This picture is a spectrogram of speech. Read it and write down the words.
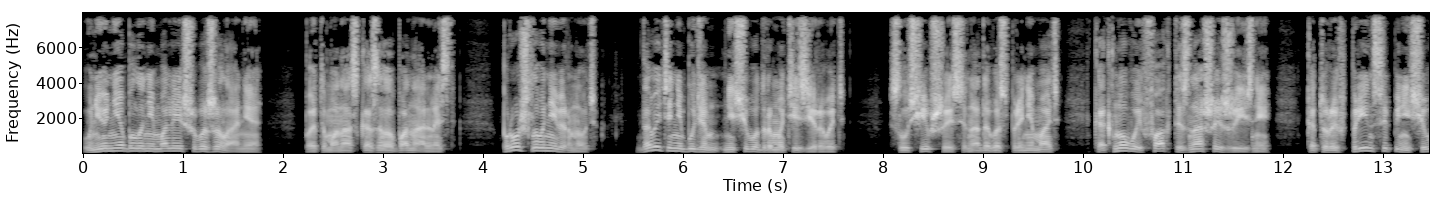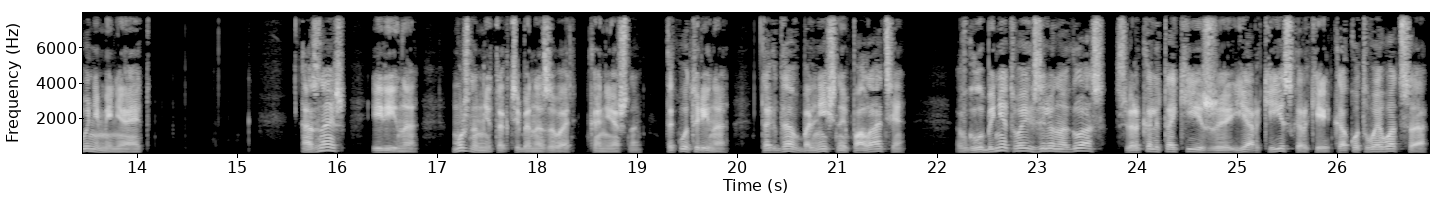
у нее не было ни малейшего желания, поэтому она сказала банальность. «Прошлого не вернуть. Давайте не будем ничего драматизировать. Случившееся надо воспринимать как новый факт из нашей жизни, который в принципе ничего не меняет. А знаешь, Ирина, можно мне так тебя называть? Конечно. Так вот, Ирина, тогда в больничной палате В глубине твоих зеленых глаз сверкали такие же яркие искорки, как у твоего отца,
